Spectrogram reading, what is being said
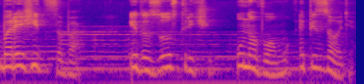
бережіть себе і до зустрічі у новому епізоді.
